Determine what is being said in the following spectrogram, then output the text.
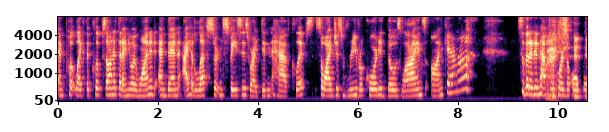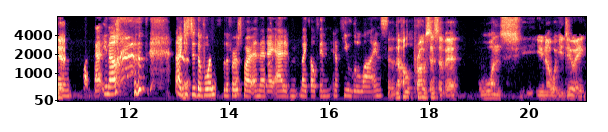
and put like the clips on it that I knew I wanted. And then I had left certain spaces where I didn't have clips. So I just re recorded those lines on camera so that I didn't have to record the whole thing Yeah. like that, you know? I just did the voice for the first part and then I added myself in in a few little lines. the whole process of it once you know what you're doing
